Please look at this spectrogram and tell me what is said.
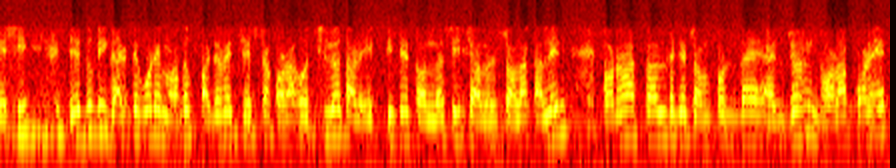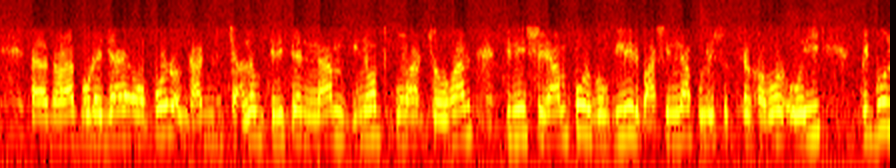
বেশি। যে দুটি গাড়িতে করে মাদক পাচারের চেষ্টা করা হচ্ছিল। তার একটিতে তল্লাশি চলাকালীন ঘটনাস্থল থেকে চম্পট দেয় একজন ধরা পড়ে ধরা পড়ে যায়। অপর গাড়ির চালক ধৃতের নাম বিনোদ কুমার চৌহান। তিনি শ্রীরামপুর হুগলির বাসিন্দা। পুলিশ সূত্রে খবর, ওই বিপুল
